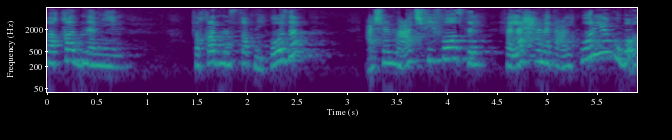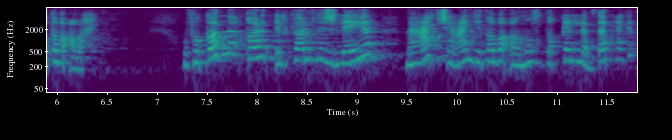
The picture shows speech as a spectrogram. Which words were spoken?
فقدنا مين؟ فقدنا ال submucosa عشان ما عادش في فاصل فلحمت على ال corium وبقوا طبقة واحدة. وفقدنا ال cartilage layer ما عادش عندي طبقة مستقلة بذاتها كده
